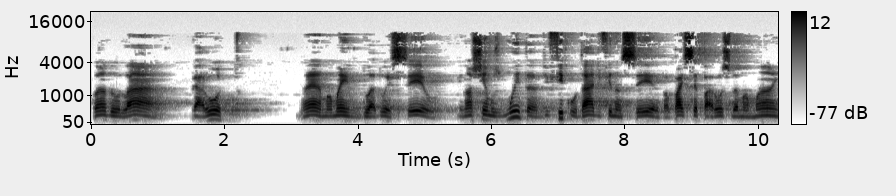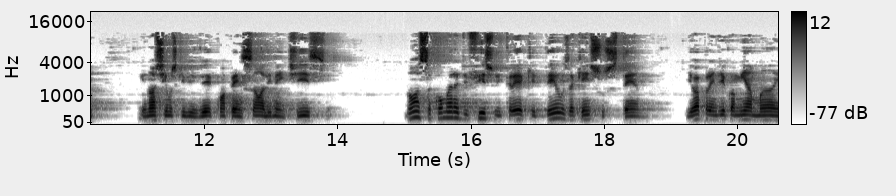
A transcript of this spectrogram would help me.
quando lá, garoto, né? mamãe adoeceu e nós tínhamos muita dificuldade financeira, papai separou-se da mamãe e nós tínhamos que viver com a pensão alimentícia. Nossa, como era difícil de crer que Deus é quem sustenta. E eu aprendi com a minha mãe,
